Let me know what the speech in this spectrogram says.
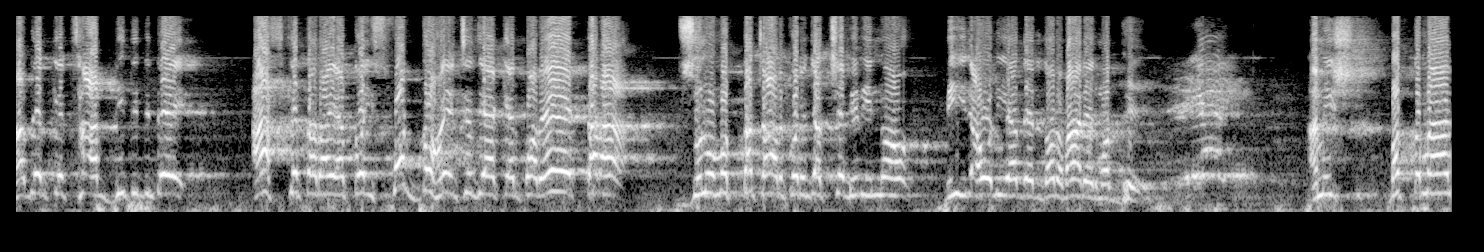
তাদেরকে ছাড় দিতে দিতে আজকে তারা এত স্পর্ধ হয়েছে যে একের পর এক তারা জুলুম অত্যাচার করে যাচ্ছে বিভিন্ন বীর আউলিয়াদের দরবারের মধ্যে। আমি বর্তমান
